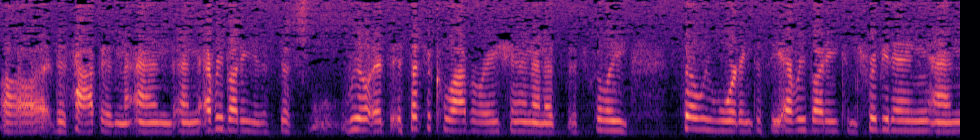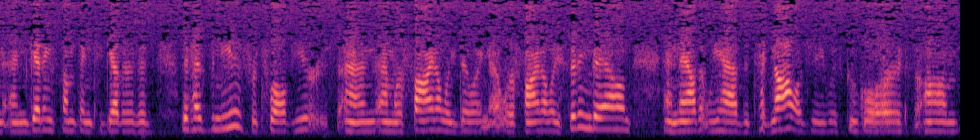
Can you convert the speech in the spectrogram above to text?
uh, this happen, and and everybody is just real. It's, it's such a collaboration, and it's it's really so rewarding to see everybody contributing and and getting something together that that has been needed for 12 years, and and we're finally doing it. We're finally sitting down, and now that we have the technology with Google Earth. Um,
